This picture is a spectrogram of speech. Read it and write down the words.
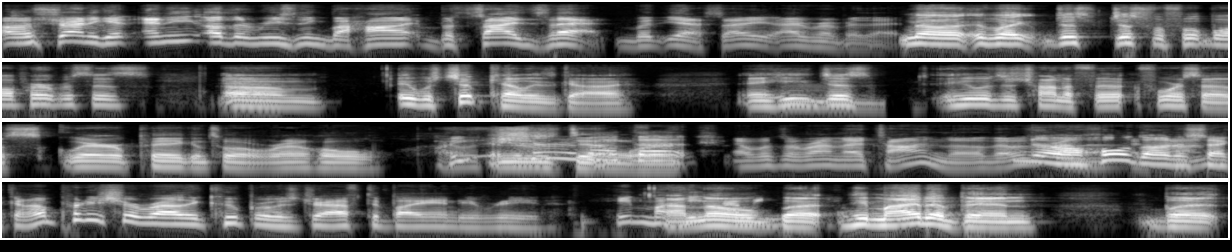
I was trying to get any other reasoning behind besides that, but yes, I I remember that. No, it, like just just for football purposes. Yeah. Um, it was Chip Kelly's guy, and he just Mm. he was just trying to fi- force a square peg into a round hole. Are you And sure didn't about work. that? That was around that time, though. That was No, that- hold that on a second. I'm pretty sure Riley Cooper was drafted by Andy Reid. He, mi- I he- know, mean, but he might have been. But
